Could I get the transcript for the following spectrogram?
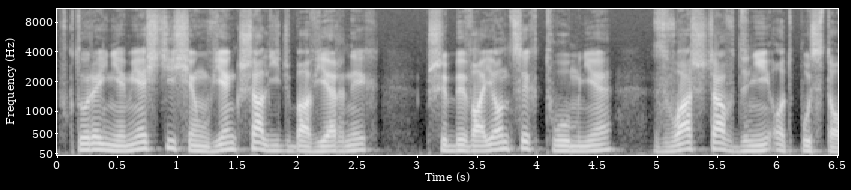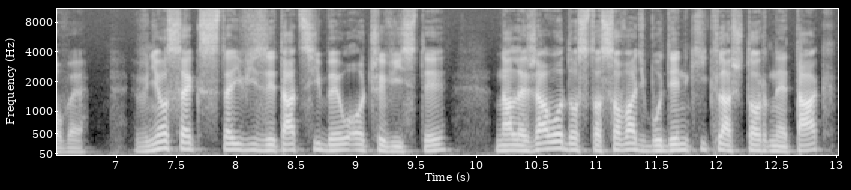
w której nie mieści się większa liczba wiernych, przybywających tłumnie zwłaszcza w dni odpustowe. Wniosek z tej wizytacji był oczywisty. Należało dostosować budynki klasztorne tak,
